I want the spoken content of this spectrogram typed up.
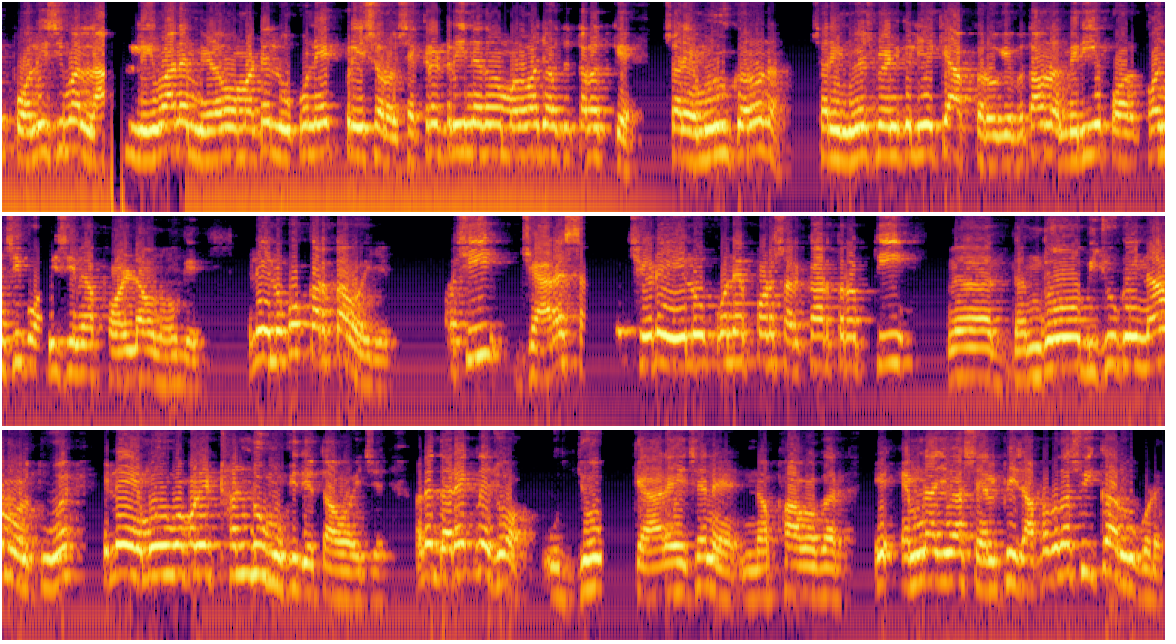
એ પોલિસીમાં લાભ લેવા અને મેળવવા માટે લોકોને એક પ્રેશર હોય. સેક્રેટરીને તમે મળવા જાઓ તો તરત કે સર એમઓયુ કરો ને. સર ઇન્વેસ્ટમેન્ટ કે લીએ ક્યાં આપ કરોગે બતાવો ને, મેરી કોણ સી પોલિસી મેં ફોલ ડાઉન હોગે. એટલે એ લોકો કરતા હોય છે. પછી જ્યારે છેડે એ લોકોને પણ સરકાર તરફથી ધંધો બીજું કંઈ ના મળતું હોય, એટલે એમઓયુમાં પણ એ ઠંડુ મૂકી દેતા હોય છે. અને દરેકને જો ઉદ્યોગ ક્યારે છે ને, નફા વગર, એ એમના જેવા સેલ્ફીઝ આપણે બધા સ્વીકારવું પડે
